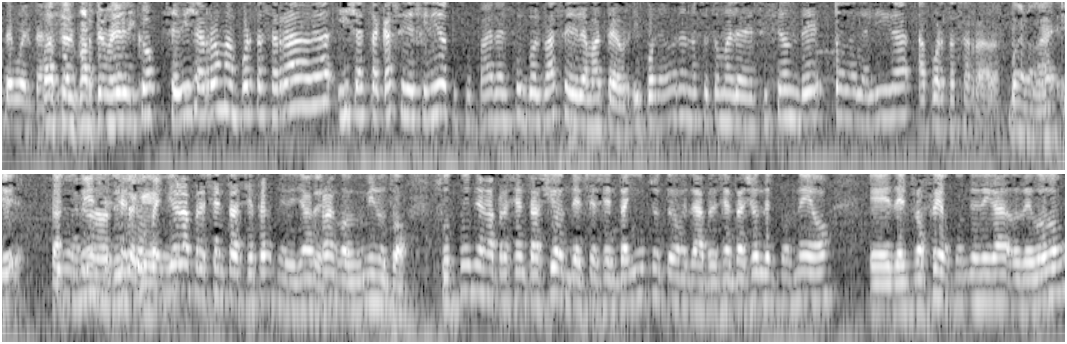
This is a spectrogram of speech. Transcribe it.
de vuelta. Pasa el parte médico. Sevilla-Roma en puerta cerrada y ya está casi definido que se para el fútbol base del amateur. Y por ahora no se toma la decisión de toda la liga a puertas cerradas. Bueno, ah, ¿Qué- se- quiero también se, se noticia que- suspendió la presentación, espérate, ya Sí. Franco, un minuto. Suspenden la presentación del 68, tro- la presentación del torneo eh, del trofeo Conde de, Ga- de Godó,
